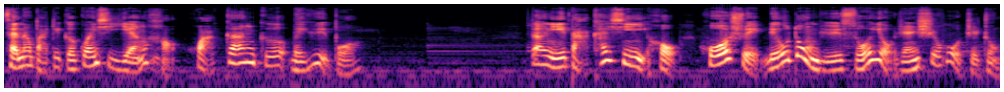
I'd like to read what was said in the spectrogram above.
才能把这个关系演好，化干戈为玉帛。当你打开心以后，活水流动于所有人事物之中。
